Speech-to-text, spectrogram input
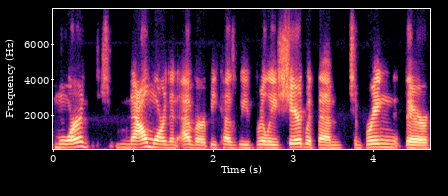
more now more than ever because we've really shared with them to bring their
